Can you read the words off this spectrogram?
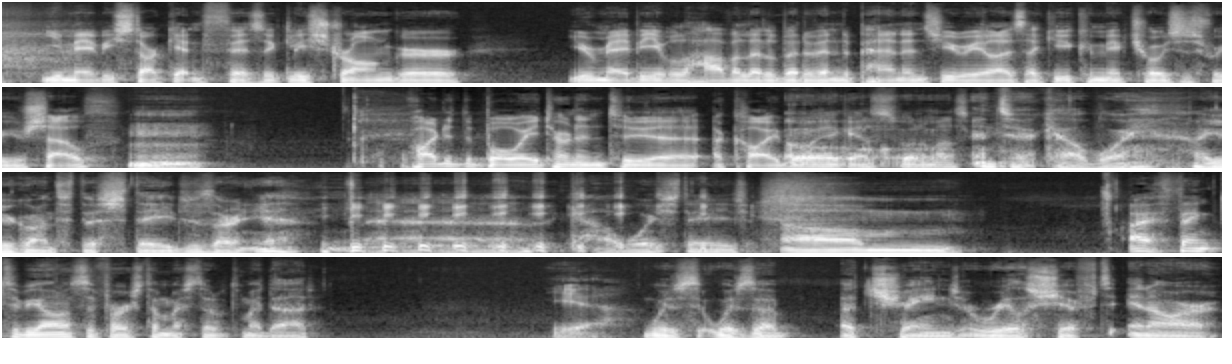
you maybe start getting physically stronger. You're maybe able to have a little bit of independence. You realize like you can make choices for yourself. Mm. How did the boy turn into a, a cowboy? I guess what I'm asking. Into a cowboy. Oh, you're going through the stages, aren't you? Ah, cowboy stage. Um, I think, to be honest, the first time I stood up to my dad Yeah. was was a, a change, a real shift in our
